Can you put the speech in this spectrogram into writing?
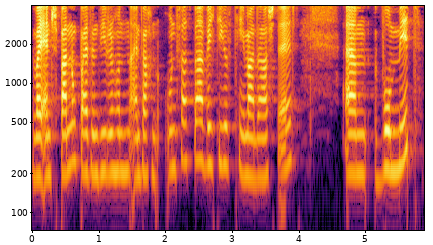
Weil Entspannung bei sensiblen Hunden einfach ein unfassbar wichtiges Thema darstellt. Ähm, womit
